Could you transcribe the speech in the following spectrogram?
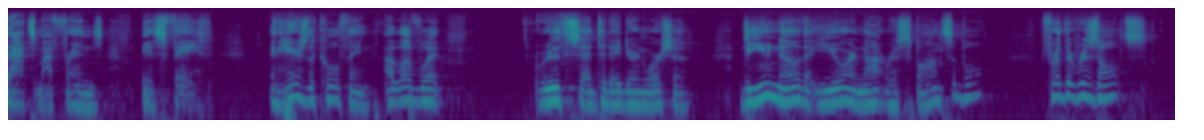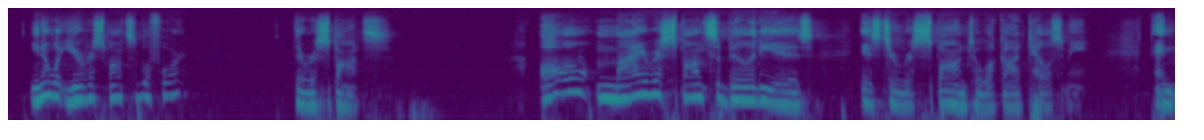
That's, my friends, is faith. And here's the cool thing I love what Ruth said today during worship. Do you know that you are not responsible for the results? You know what you're responsible for? The response. All my responsibility is is to respond to what God tells me. And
